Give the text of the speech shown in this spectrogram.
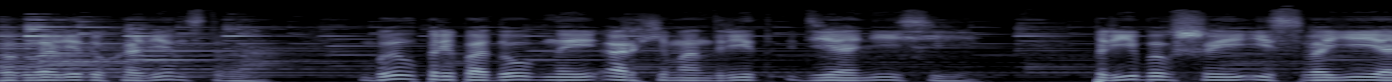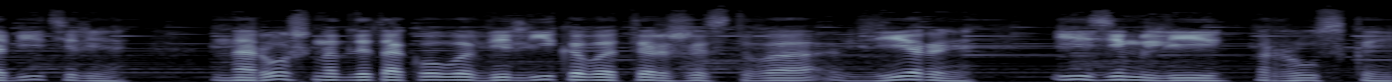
Во главе духовенства был преподобный архимандрит Дионисий, прибывший из своей обители нарочно для такого великого торжества веры и земли русской.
